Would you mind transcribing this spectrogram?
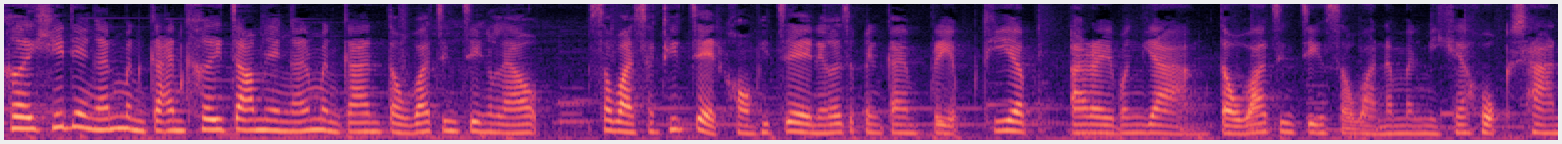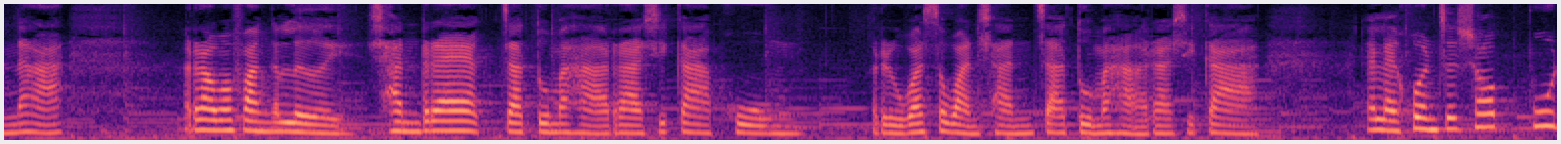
เคยคิดอย่างนั้นเหมือนกันเคยจำอย่างนั้นเหมือนกันแต่ว่าจริง ๆ แล้ว สวรรค์ชั้นที่ 7 ของพี่เจเนี่ยก็จะเป็นการเปรียบเทียบอะไรบางอย่าง แต่ว่าจริง ๆ สวรรค์มันมีแค่ 6 ชั้นนะคะ เรามาฟังกันเลย ชั้นแรกจตุมหาราชิกาภูมิ หรือว่าสวรรค์ชั้นจตุมหาราชิกา หลายๆ คนจะชอบพูด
